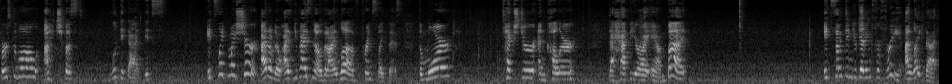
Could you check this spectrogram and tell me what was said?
first of all, I just look at that. It's it's like my shirt. I don't know. I, you guys know that I love prints like this. The more texture and color, the happier I am. But it's something you're getting for free. I like that.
